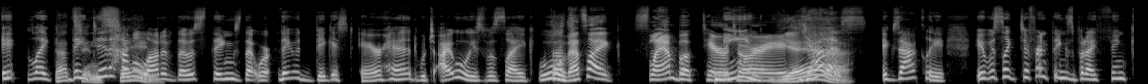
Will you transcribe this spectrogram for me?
it like That's they did have a lot of those things that were they had biggest airhead, which I always was like, Ooh, that's, like slam book territory. Yeah. Yes, exactly. It was like different things, but I think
